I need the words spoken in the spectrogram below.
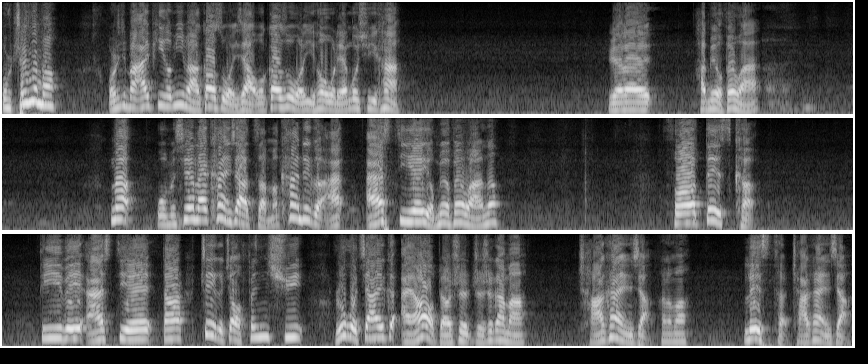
我说：“真的吗？”我说：“你把 IP 和密码告诉我一下，我告诉我了以后我连过去一看，原来还没有分完。”那我们先来看一下怎么看这个 S SDA 有没有分完呢？For disk DV SDA，当然这个叫分区，如果加一个 L 表示只是干嘛？查看一下，看到吗？List 查看一下。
